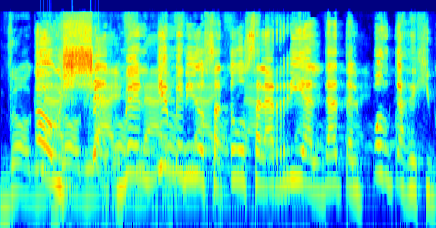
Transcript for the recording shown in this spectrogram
Dog Oh Life, shit, Dog man. Dog Bienvenidos a todos a la Real Data, el podcast de hip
